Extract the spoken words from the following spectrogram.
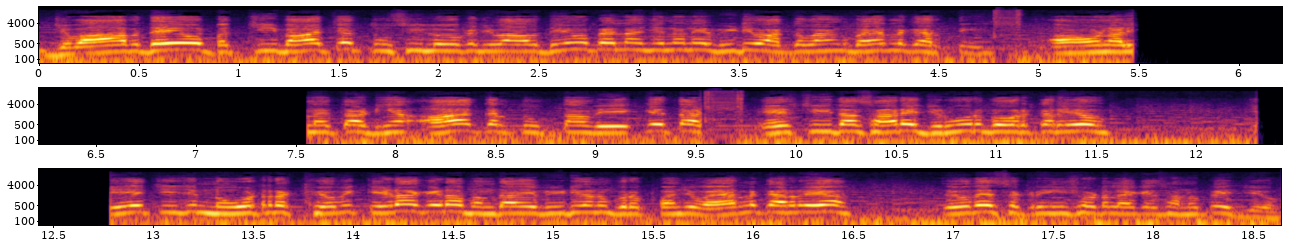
ਜਵਾਬ ਦੇ ਉਹ ਬੱਚੀ ਬਾਅਦ 'ਚ, ਤੁਸੀਂ ਲੋਕ ਜਵਾਬ ਦਿਓ ਪਹਿਲਾਂ ਜਿਨ੍ਹਾਂ ਨੇ ਵੀਡੀਓ ਅੱਗ ਵਾਂਗ ਵਾਇਰਲ ਕਰਤੀ। ਆਉਣ ਵਾਲੀ ਨੇ ਤੁਹਾਡੀਆਂ ਆਹ ਕਰਤੂਤਾਂ ਵੇਖ ਕੇ ਇਸ ਚੀਜ਼ ਦਾ ਸਾਰੇ ਜਰੂਰ ਗੌਰ ਕਰਿਓ। ਇਹ ਚੀਜ਼ ਨੋਟ ਰੱਖਿਓ ਵੀ ਕਿਹੜਾ ਕਿਹੜਾ ਬੰਦਾ ਇਹ ਵੀਡੀਓ ਨੂੰ ਗਰੁੱਪਾਂ 'ਚ ਵਾਇਰਲ ਕਰ ਰਿਹਾ ਤੇ ਉਹਦੇ ਸਕਰੀਨਸ਼ਾਟ ਲੈ ਕੇ ਸਾਨੂੰ ਭੇਜਿਓ।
